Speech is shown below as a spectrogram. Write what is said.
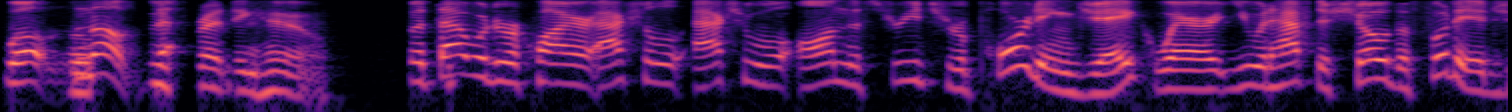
Well, so no, who's that, threatening who? But that would require actual actual on the streets reporting, Jake, where you would have to show the footage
